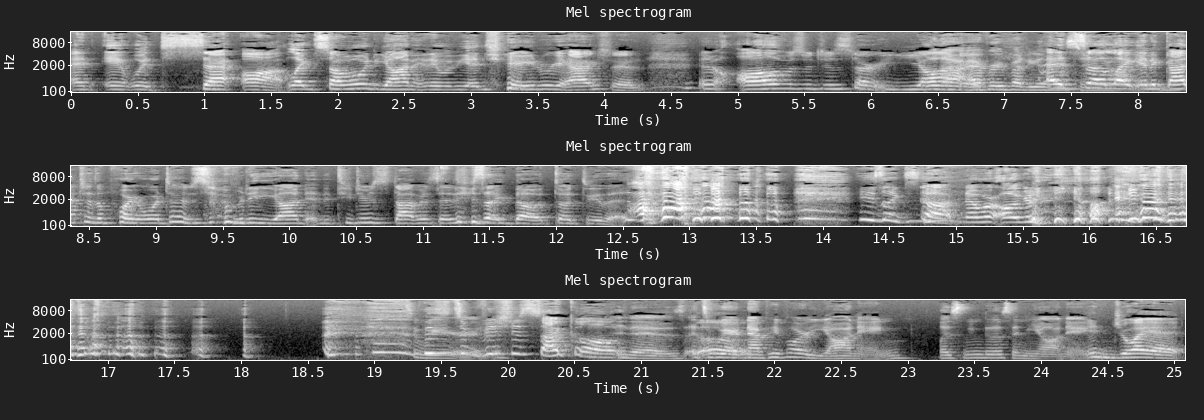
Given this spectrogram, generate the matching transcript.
and it would set off like someone would yawn and it would be a chain reaction and all of us would just start yawning. Well, now everybody and so listening like and it got to the one time somebody yawned and the teacher stopped and said he's like no don't do this. he's like stop now we're all gonna be yawning. It's this is a vicious cycle. It is. It's Oh. weird. Now people are yawning, listening to this and yawning. Enjoy it.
